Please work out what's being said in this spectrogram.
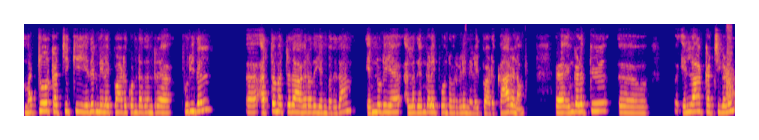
மற்றோர் கட்சிக்கு எதிர் நிலைப்பாடு கொண்டதென்ற புரிதல் அர்த்தமற்றதாகிறது என்பதுதான் என்னுடைய அல்லது எங்களை போன்றவர்களின் நிலைப்பாடு. காரணம் எங்களுக்கு எல்லா கட்சிகளும்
